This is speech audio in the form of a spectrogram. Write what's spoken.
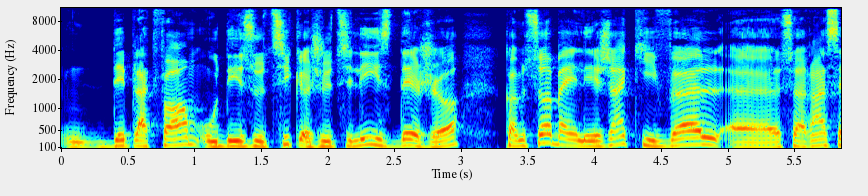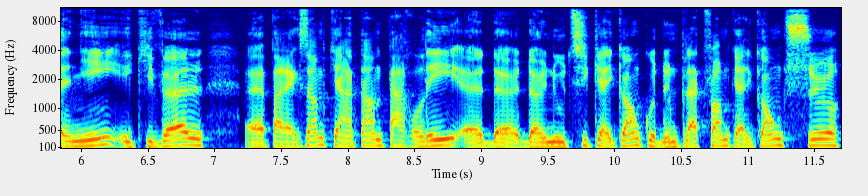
des plateformes ou des outils que j'utilise déjà. Comme ça, ben les gens qui veulent se renseigner et qui veulent, par exemple, qui entendent parler d'un outil quelconque ou d'une plateforme quelconque sur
